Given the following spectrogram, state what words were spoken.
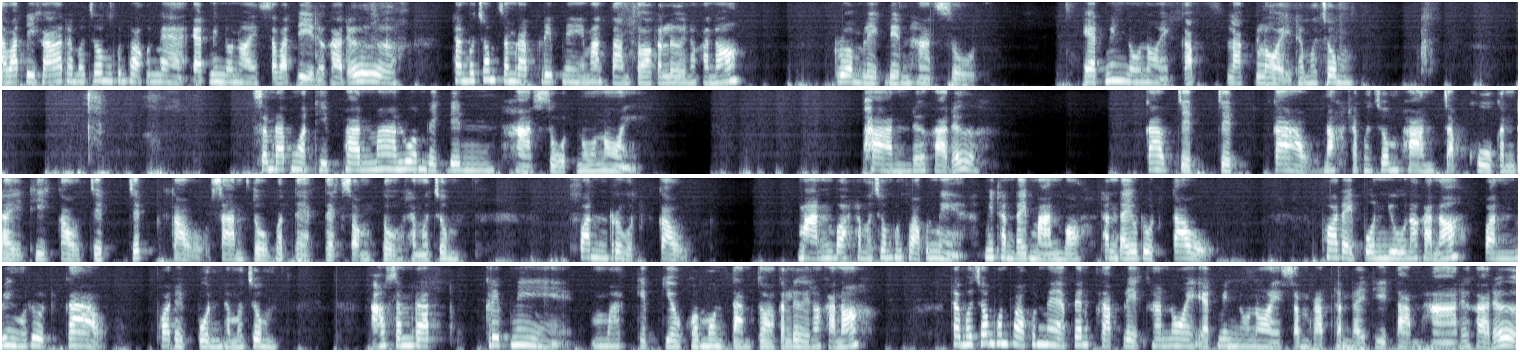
สวัสดีค่ะท่านผู้ชมคุณพ่อคุณแม่แอดมินหนูหน่อยสวัสดีเด้อค่ะเด้อท่านผู้ชมสำหรับคลิปนี้มาตามต่อกันเลยเนาะคะเนาะรวมเหล็กเด่นหาดสูตรแอดมินหนูหน่อยกับหลักลอยท่านผู้ชมสำหรับหวดทิพพันมาร่วมเหล็กเด่นหาดสูตรหนูหน่อยผ่านเด้อค่ะเด้อเก้าเจ็ดเจ็ด เก้านะท่านผู้ชมพานจับคู่กันได้ที่เก่าเจ็ดเจ็ดเก่าสามตัวบ่แตกแตกสองตัวท่านผู้ชม ฟันรูดเก่าหมันบ่ท่านผู้ชมคุณพ่อคุณแม่ มีทันใดหมันบ่ทันใดรูดเก้าพ่อได้ปนอยู่เนาะคะเนาะฟันวิ่งรูดเก้าพ่อได้ปนท่านผู้ชม เอาสำหรับคลิปนี้มาเก็บเกี่ยวข้อมูลตามตัวกันเลยเนาะค่ะเนาะ ท่านผู้ชมคุณพ่อคุณแม่แฟนคลับเหล็กฮานอยแอดมินนูหน่อยสำหรับท่านใดที่ตามหาเด้อค่ะเด้อ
